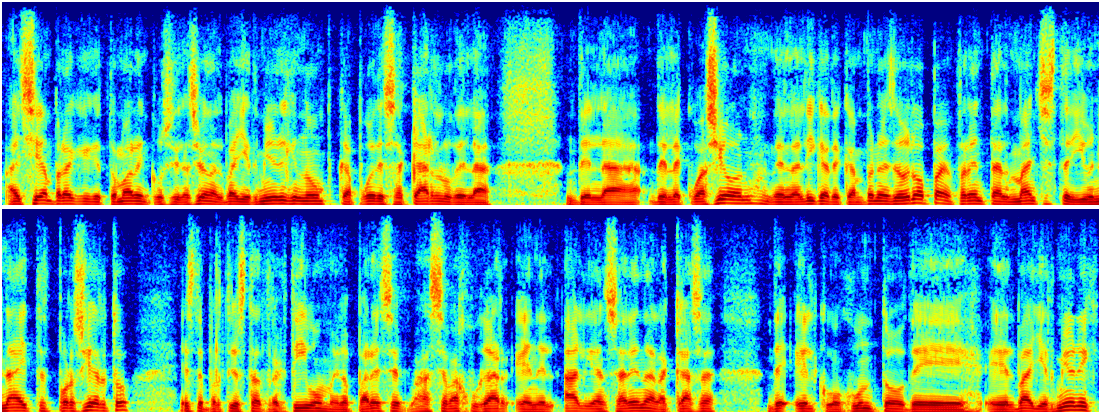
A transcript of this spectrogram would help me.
ahí siempre hay que tomar en consideración al Bayern Múnich, nunca puede sacarlo de la, de la, de la ecuación de la Liga de Campeones de Europa, enfrenta al Manchester United, por cierto, este partido está atractivo, me lo parece, se va a jugar en el Allianz Arena, la casa del conjunto del el Bayern Múnich.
